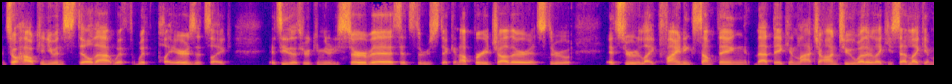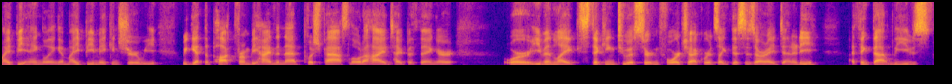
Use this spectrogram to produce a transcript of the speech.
And so how can you instill that with with players? It's like it's either through community service it's through sticking up for each other it's through it's through like finding something that they can latch onto whether like you said like it might be angling it might be making sure we we get the puck from behind the net push pass low to high type of thing or or even like sticking to a certain forecheck where it's like this is our identity i think that leaves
